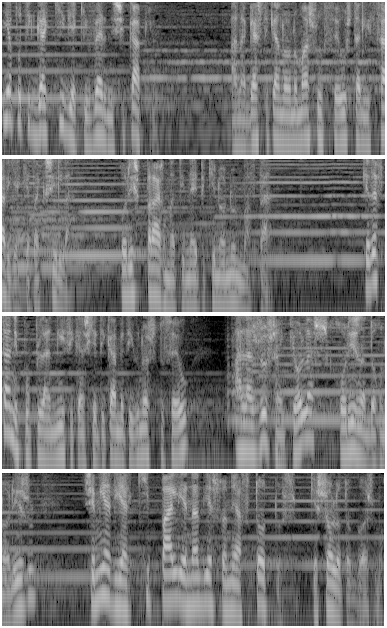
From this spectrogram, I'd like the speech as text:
ή από την κακή διακυβέρνηση κάποιου. Αναγκάστηκαν να ονομάσουν θεούς τα λιθάρια και τα ξύλα, χωρίς πράγματι να επικοινωνούν με αυτά. Και δεν φτάνει που πλανήθηκαν σχετικά με τη γνώση του Θεού, αλλά ζούσαν κιόλας, χωρίς να το γνωρίζουν, σε μια διαρκή πάλι ενάντια στον εαυτό τους και σε όλο τον κόσμο.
